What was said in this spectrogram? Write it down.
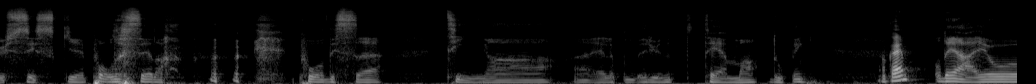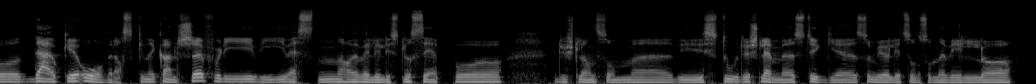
russisk policy, da. på disse tinga eh, Eller rundt tema doping. Okay. Og det er, jo, det er jo ikke overraskende, kanskje, fordi vi i Vesten har jo veldig lyst til å se på Russland som eh, de store, slemme, stygge som gjør litt sånn som de vil, og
